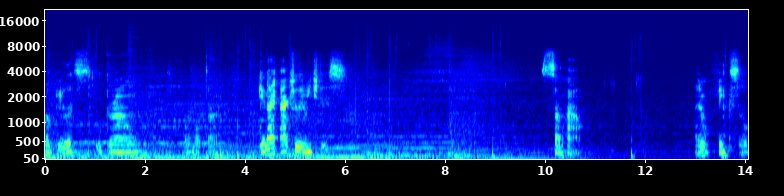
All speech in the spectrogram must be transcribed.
Okay, let's look around one more time. Can I actually reach this? Somehow. I don't think so.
